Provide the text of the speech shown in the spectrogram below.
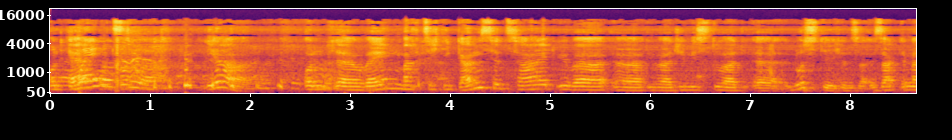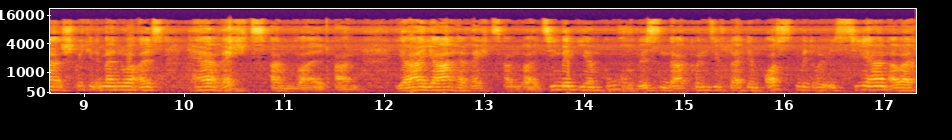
Und er, Wayne und Stewart. Ja, und äh, Wayne macht sich die ganze Zeit über, äh, über Jimmy Stewart äh, lustig und sagt immer, spricht ihn immer nur als Herr Rechtsanwalt an. ja, ja, Herr Rechtsanwalt, Sie mit Ihrem Buchwissen, da können Sie vielleicht im Osten mit reüssieren, aber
